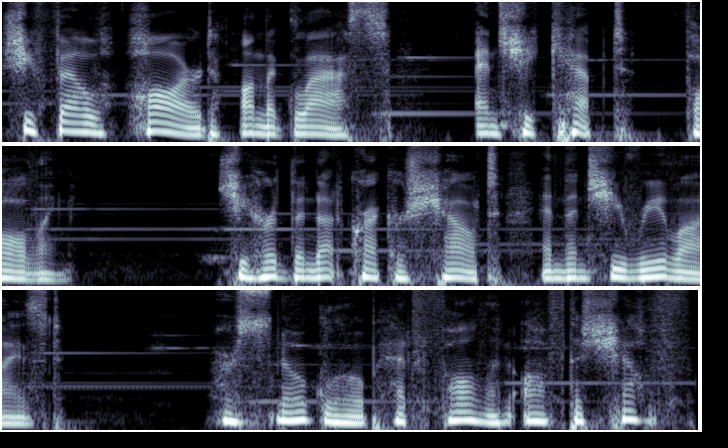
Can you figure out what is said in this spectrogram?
She fell hard on the glass, and she kept falling. She heard the nutcracker shout, and then she realized her snow globe had fallen off the shelf.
